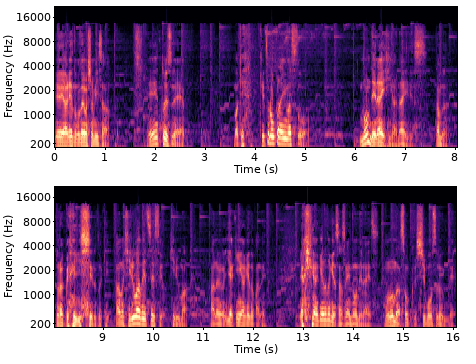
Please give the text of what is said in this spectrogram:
えー、ありがとうございました、みーさん。えー、っとですね、まあ、結論から言いますと、飲んでない日がないです。多分、ドラクエインしてる時。あの、昼は別ですよ、昼間。あの、夜勤明けとかね。夜勤明けの時はさすがに飲んでないです。もう飲んだら即死亡するんで。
